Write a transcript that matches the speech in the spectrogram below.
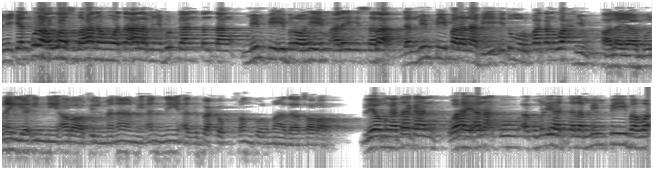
demikian pula Allah Subhanahu wa taala menyebutkan tentang mimpi Ibrahim alaihi salam dan mimpi para nabi itu merupakan wahyu. Ala ya bunayya inni ara fil manami anni adhbahuk fanzur madza tara. Beliau mengatakan, "Wahai anakku, aku melihat dalam mimpi bahwa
